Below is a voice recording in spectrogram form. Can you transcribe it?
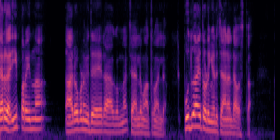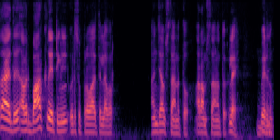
വേറെ ഈ പറയുന്ന ആരോപണ വിധേയരാകുന്ന ചാനൽ മാത്രമല്ല പുതുതായി തുടങ്ങിയ ഒരു ചാനലിന്റെ അവസ്ഥ. അതായത് അവർ ബാർക്ക് റേറ്റിങ്ങിൽ ഒരു സുപ്രഭാതത്തിൽ അവർ അഞ്ചാം സ്ഥാനത്തോ ആറാം സ്ഥാനത്തോ അല്ലേ? വരുന്നു.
